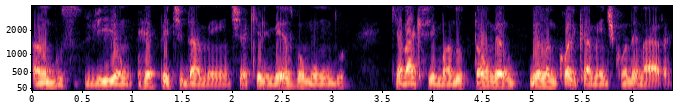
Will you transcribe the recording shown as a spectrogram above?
Ambos viam repetidamente aquele mesmo mundo que Anaximandro tão melancolicamente condenara,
